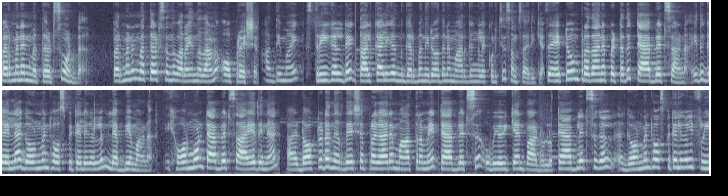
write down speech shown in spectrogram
പെർമനന്റ് മെത്തേഡ്സും ഉണ്ട്. പെർമനന്റ് മെത്തേഡ്സ് എന്ന് പറയുന്നതാണ് ഓപ്പറേഷൻ ആദ്യമായി സ്ത്രീകളുടെ താൽക്കാലിക ഗർഭനിരോധന മാർഗങ്ങളെക്കുറിച്ച് സംസാരിക്കാം. ഏറ്റവും പ്രധാനപ്പെട്ടത് ടാബ്ലറ്റ്സ് ആണ്. ഇത് എല്ലാ ഗവൺമെന്റ് ഹോസ്പിറ്റലുകളിലും ലഭ്യമാണ്. ഹോർമോൺ ടാബ്ലറ്റ്സ് ആയതിനാൽ ഡോക്ടറുടെ നിർദ്ദേശപ്രകാരം മാത്രമേ ടാബ്ലറ്റ്സ് ഉപയോഗിക്കാൻ പാടുള്ളൂ. ടാബ്ലറ്റ്സുകൾ ഗവൺമെന്റ് ഹോസ്പിറ്റലുകളിൽ ഫ്രീ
